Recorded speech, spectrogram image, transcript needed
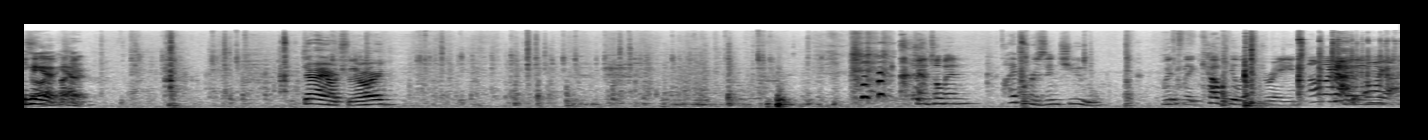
You can go, yeah. Okay. Die, Ultralord. Gentlemen, I present you with the calculus drain. Oh my god, and oh my god.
